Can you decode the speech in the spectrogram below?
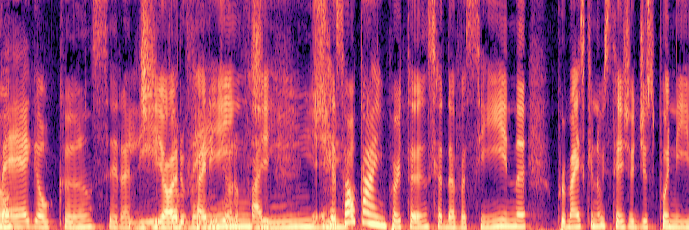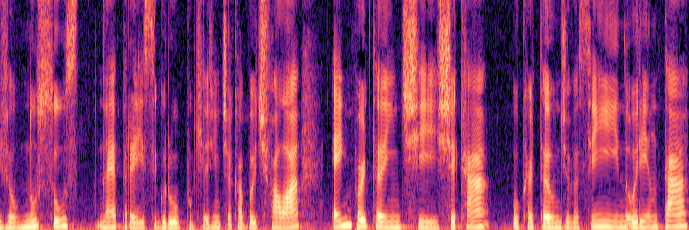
pega o câncer ali de orofaringe, também, de orofaringe. Ressaltar a importância da vacina, por mais que não esteja disponível no SUS, né, para esse grupo que a gente acabou de falar, é importante checar o cartão de vacina, orientar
